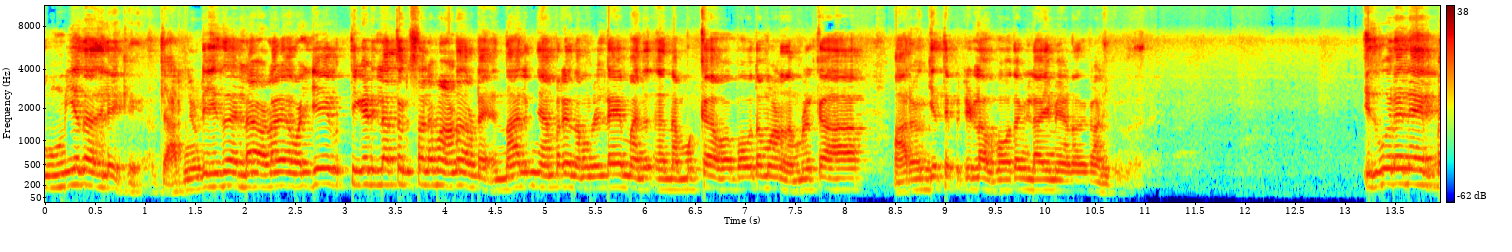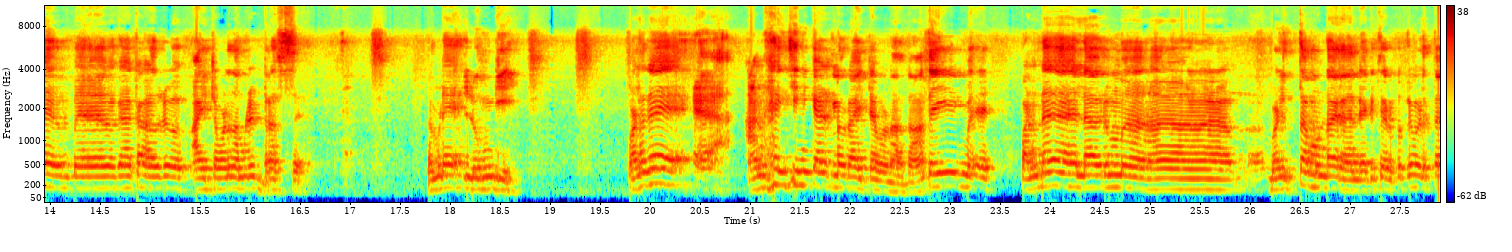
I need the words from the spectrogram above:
തുമ്മിയത് അതിലേക്ക്. ചാർജുകൊണ്ട് ചെയ്തതല്ല വളരെ വലിയ വൃത്തികേടില്ലാത്ത ഒരു സ്ഥലമാണ് അവിടെ. എന്നാലും ഞാൻ പറയാം നമ്മളുടെ മന നമുക്ക് അവബോധമാണ്. നമ്മൾക്ക് ആ ആരോഗ്യത്തെ പറ്റിയുള്ള അവബോധമില്ലായ്മയാണ് അത് കാണിക്കുന്നത്. ഇതുപോലെ തന്നെ ഒരു ഐറ്റമാണ് നമ്മുടെ ഡ്രസ്സ് നമ്മുടെ ലുങ്കി. വളരെ അൺഹൈജീനിക് ആയിട്ടുള്ള ഒരു ഐറ്റമാണ് അത്. അത് ഈ പണ്ട് എല്ലാവരും വെളുത്തമുണ്ടായിരുന്നു എന്റെയൊക്കെ ചെറുപ്പത്തിൽ വെളുത്ത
